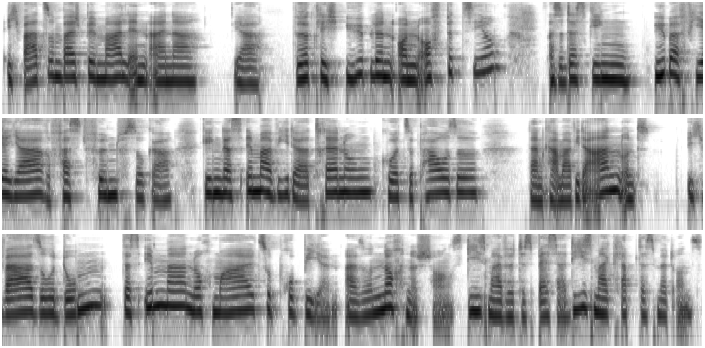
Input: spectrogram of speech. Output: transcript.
Ich war zum Beispiel mal in einer, ja, wirklich üblen On-Off-Beziehung. Also das ging über vier Jahre, fast fünf sogar, ging das immer wieder. Trennung, kurze Pause, dann kam er wieder an und ich war so dumm, das immer noch mal zu probieren. Also noch eine Chance. Diesmal wird es besser. Diesmal klappt es mit uns.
